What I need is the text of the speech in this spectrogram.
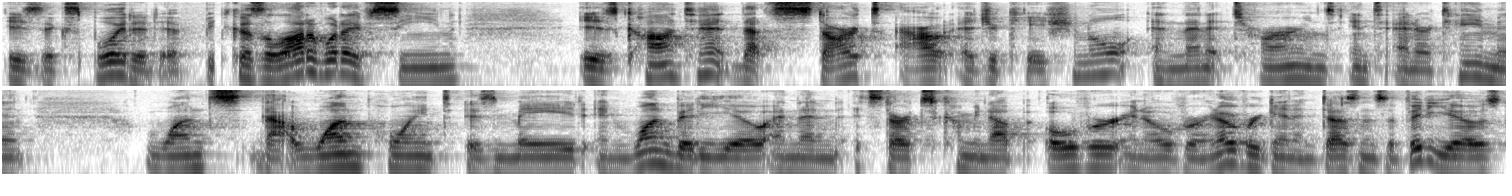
is exploitative because a lot of what I've seen is content that starts out educational and then it turns into entertainment once that one point is made in one video and then it starts coming up over and over and over again in dozens of videos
